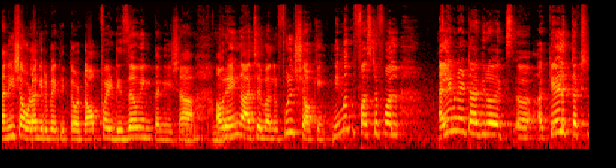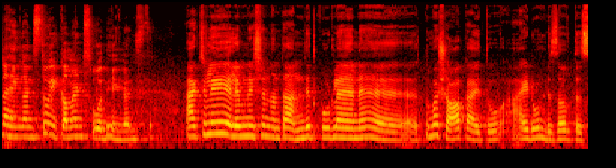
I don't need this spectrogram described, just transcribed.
ತನಿಷಾ ಒಳಗಿರ್ಬೇಕಿತ್ತು. Top five deserving Tanisha. ಅವ್ರು ಹೆಂಗ್ ಆಚೆ ಬಂದ್ರು? ಫುಲ್ ಶಾಕಿಂಗ್ ನಿಮಗೆ ಫಸ್ಟ್ ಆಫ್ ಆಲ್ ಎಲಿಮಿನೇಟ್ ಆಗಿರೋ ಕೇಳಿದ ತಕ್ಷಣ ಹೆಂಗ್ ಅನ್ಸ್ತು? ಈ ಕಮೆಂಟ್ಸ್ ಓದಿ ಹೆಂಗ್ ಅನ್ಸ್ತು? ಆ್ಯಕ್ಚುಲಿ ಎಲಿಮಿನೇಷನ್ ಅಂತ ಅಂದಿದ ಕೂಡಲೇ ತುಂಬ ಶಾಕ್ ಆಯಿತು. ಐ ಡೋಂಟ್ ಡಿಸರ್ವ್ ದಿಸ್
